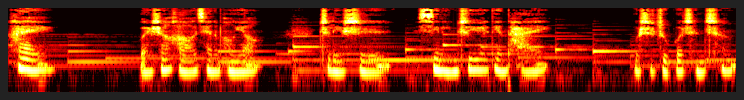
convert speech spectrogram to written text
嗨，晚上好，亲爱的朋友，这里是心灵之约电台，我是主播晨晨。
